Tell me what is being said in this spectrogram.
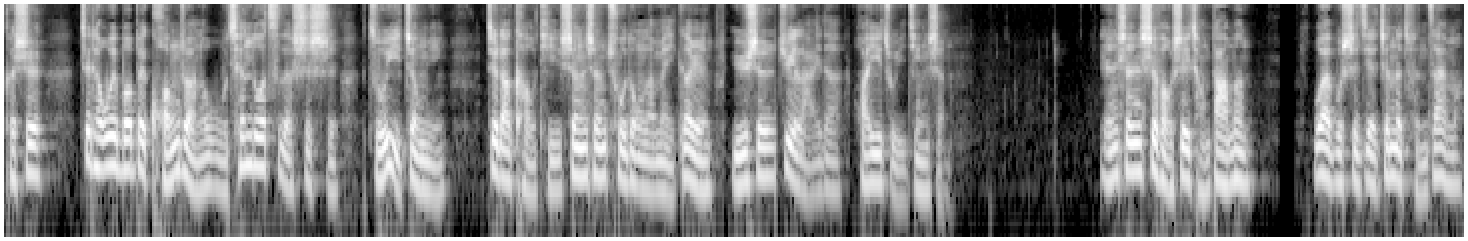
可是这条微博被狂转了五千多次的事实，足以证明。这道考题深深触动了每个人与生俱来的怀疑主义精神。人生是否是一场大梦？外部世界真的存在吗？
